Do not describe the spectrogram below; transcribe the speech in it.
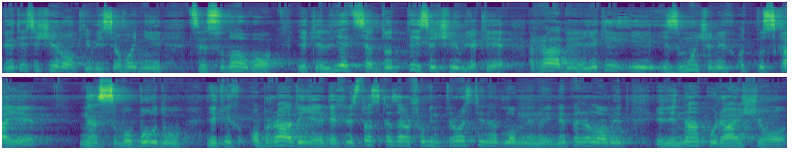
дві тисячі років, і сьогодні це слово, яке лється до тисячів, яке радує, яке і, і змучених відпускає на свободу, яких обрадує, де Христос сказав, що Він трості надломленої не переломить, і ліна курящого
